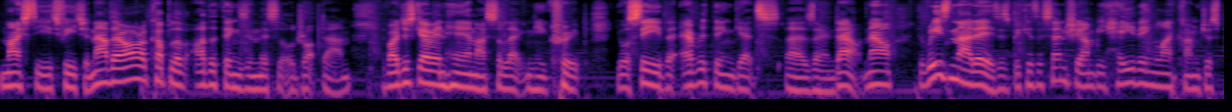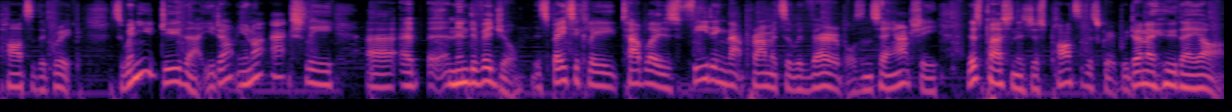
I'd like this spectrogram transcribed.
nice to use feature. Now there are a couple of other things in this little drop down. If I just go in here and I select new group, you'll see that everything gets uh, zoned out. Now the reason that is, is because essentially I'm behaving like I'm just part of the group. So when you do that, you don't, you're not actually uh, a, an individual. It's basically Tableau is feeding that parameter with variables and saying, actually, this person is just part of this group. We don't know who they are.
